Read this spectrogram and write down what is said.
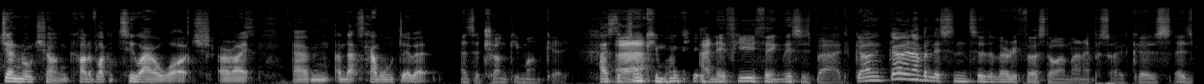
general chunk, kind of like a two-hour watch. All right. Um, and that's how we'll do it. as a chunky monkey. As the Uh, chunky monkey. And if you think this is bad, go and go and have a listen to the very first Iron Man episode because there's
